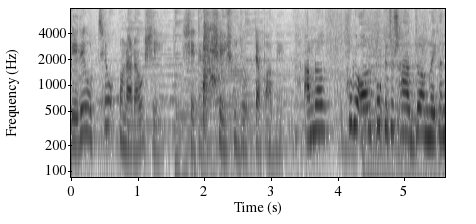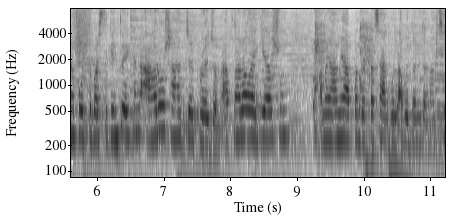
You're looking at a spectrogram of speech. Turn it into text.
বেড়ে উঠছে ওনারাও সেই সেটা সেই সুযোগটা পাবে। আমরা খুবই অল্প কিছু সাহায্য আমরা এখানে করতে পারছি কিন্তু এখানে আরও সাহায্যের প্রয়োজন। আপনারাও এগিয়ে আসুন। আমি আমি আপনাদের কাছে আগুল আবেদন জানাচ্ছি।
